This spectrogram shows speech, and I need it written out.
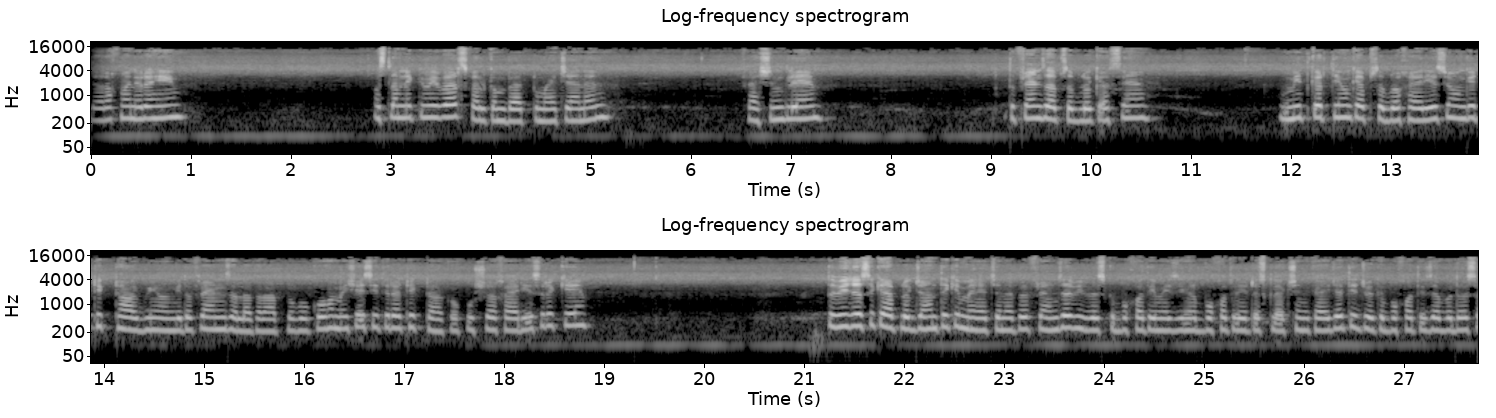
रहीम अस्सलाम वालेकुम viewers welcome back to my channel, fashion glam. तो फ्रेंड्स, आप सब लोग कैसे हैं? उम्मीद करती हूँ कि आप सब लोग खैरियत से होंगे ठीक ठाक भी होंगे। तो फ्रेंड्स, अल्लाह ताला आप लोगों को हमेशा इसी तरह ठीक ठाक और खुश और खैरियत से रखे। तो भी जैसे कि आप लोग जानते हैं कि मेरे चैनल पर फ्रेंड्स और वीवर्स को बहुत ही अमेजिंग और बहुत लेटेस्ट कलेक्शन दिखाई जाती है, जो कि बहुत ही ज़बरदस्त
